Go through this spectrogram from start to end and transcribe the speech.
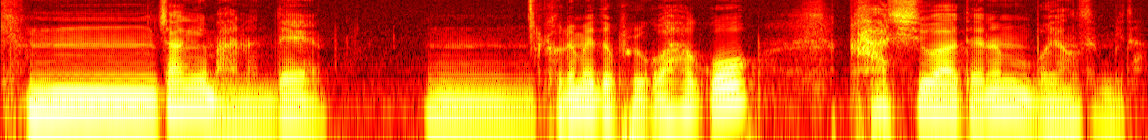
굉장히 많은데 음, 그럼에도 불구하고 가시화되는 모양새입니다.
